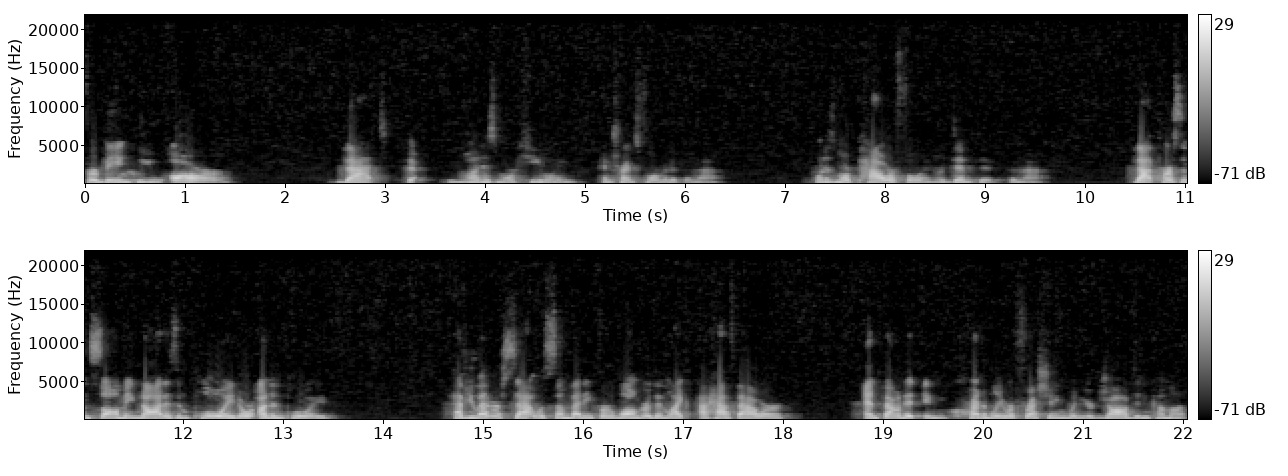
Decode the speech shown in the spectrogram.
for being who you are, that, that what is more healing and transformative than that? What is more powerful and redemptive than that? That person saw me not as employed or unemployed. Have you ever sat with somebody for longer than like a half hour and found it incredibly refreshing when your job didn't come up?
